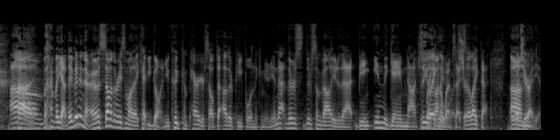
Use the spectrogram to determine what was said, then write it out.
no, um, but, but yeah, they've been in there. It was some of the reason why they kept you going. You could compare yourself to other people in the community, and that there's there's some value to that being in the game, not just you like, like on a website. sure. So I like that. Well, what's Um, your idea?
